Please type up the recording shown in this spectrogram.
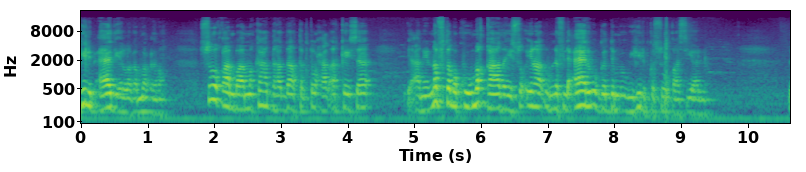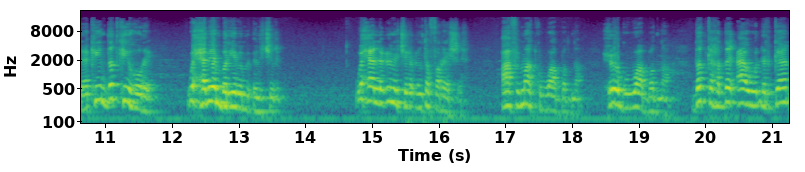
hilib caadi a lagama cuno suuqan baa maka hadda haddaad tagto waxaad arkaysaa yani naftaba kuuma qaadayso inaad u nafla caari u gadama ogi hilibka suuqaas yaallo. Laakiin dadkii hore wax habeen baryaba ma cuni jirin. Waxaa la cuni jiray cunto fareesh ah. Caafimaadku waa badnaa xoogu waa badnaa. Dadka hadday caawa dhargaan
